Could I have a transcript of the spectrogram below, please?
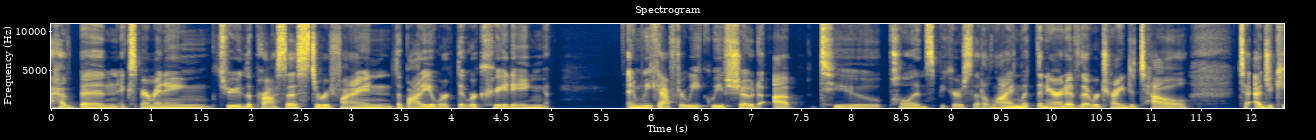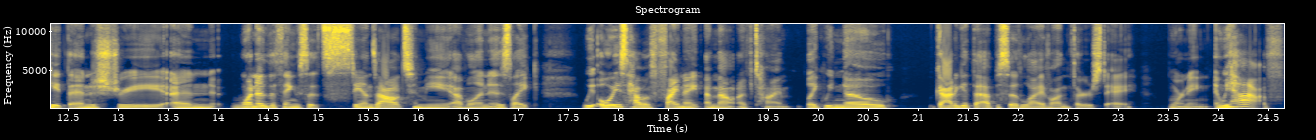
have been experimenting through the process to refine the body of work that we're creating. And week after week, we've showed up to pull in speakers that align with the narrative that we're trying to tell to educate the industry. And one of the things that stands out to me, Evelyn, is like we always have a finite amount of time. Like we know, got to get the episode live on Thursday morning, and we have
